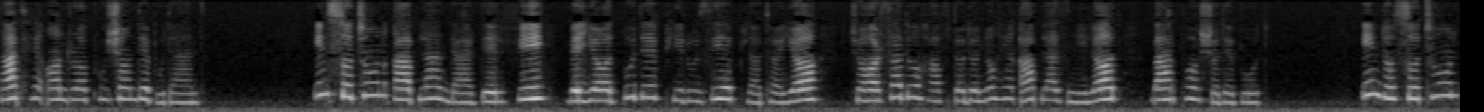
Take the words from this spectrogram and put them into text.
سطح آن را پوشانده بودند. این ستون قبلا در دلفی به یادبود پیروزی پلاتایا 479 قبل از میلاد برپا شده بود. این دو ستون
